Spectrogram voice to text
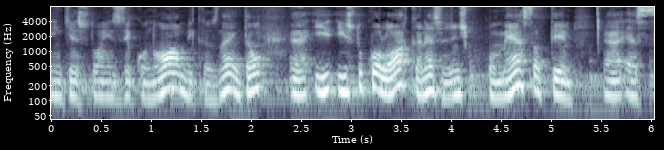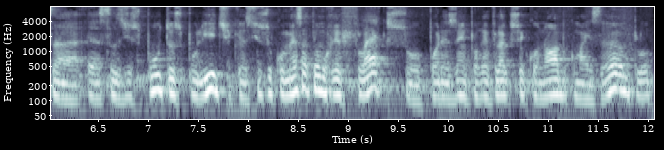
em questões econômicas, né? Então, é, isto coloca, né? Se a gente começa a ter é, essa, essas disputas políticas, se isso começa a ter um reflexo, por exemplo, um reflexo econômico mais amplo,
